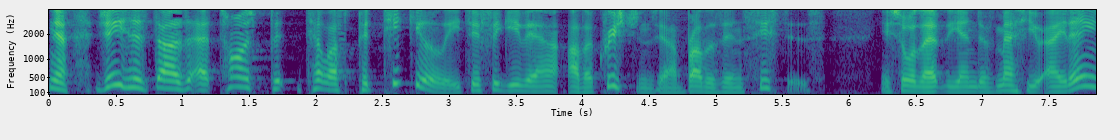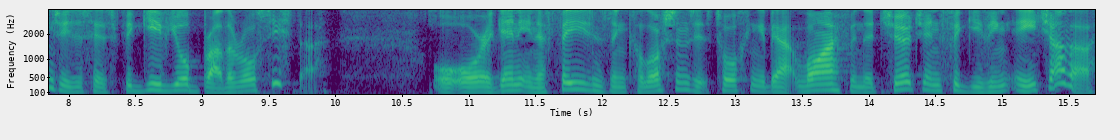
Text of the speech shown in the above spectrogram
Now, Jesus does at times tell us particularly to forgive our other Christians, our brothers and sisters. You saw that at the end of Matthew 18, Jesus says, Forgive your brother or sister. Or, or again in Ephesians and Colossians, it's talking about life in the church and forgiving each other.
